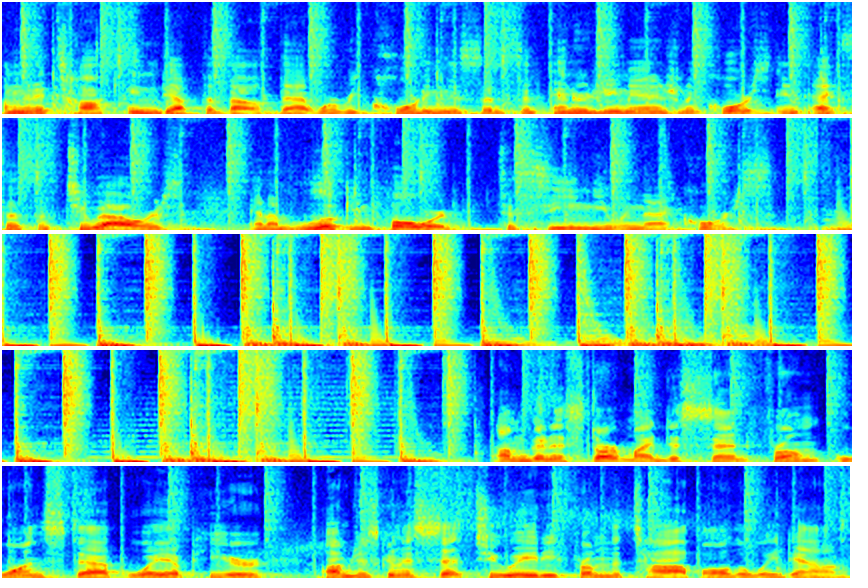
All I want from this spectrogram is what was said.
I'm gonna talk in depth about that. We're recording this as an energy management course in excess of two hours, and I'm looking forward to seeing you in that course. I'm gonna start my descent from one step way up here. I'm just gonna set 280 from the top all the way down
